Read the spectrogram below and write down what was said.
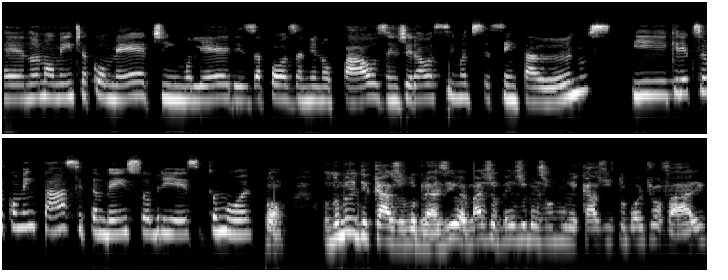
é, normalmente acomete em mulheres após a menopausa, em geral acima de 60 anos. E queria que o senhor comentasse também sobre esse tumor. Bom, o número de casos no Brasil é mais ou menos o mesmo número de casos de tumor de ovário,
